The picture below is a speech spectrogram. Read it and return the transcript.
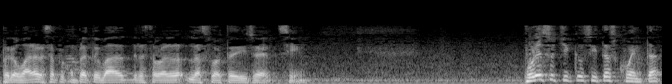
Pero va a regresar por completo y va a restaurar la suerte de Israel, sí. Por eso, chicos, si te das cuenta,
